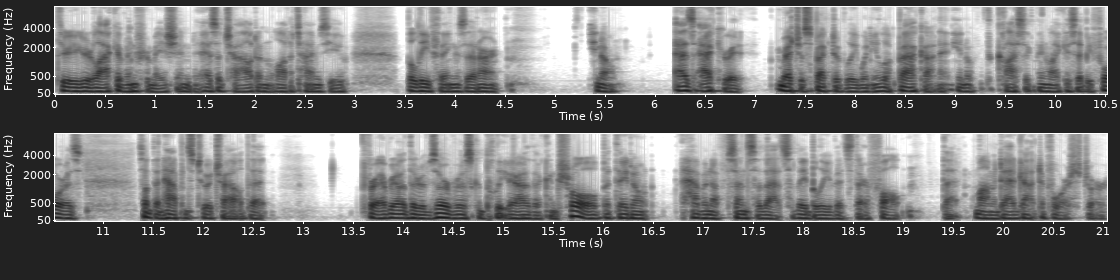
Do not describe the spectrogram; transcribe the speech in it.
through your lack of information. As a child, and a lot of times you believe things that aren't, you know, as accurate retrospectively when you look back on it. You know, the classic thing, like I said before, is something happens to a child that for every other observer is completely out of their control, but they don't have enough sense of that, so they believe it's their fault that mom and dad got divorced or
